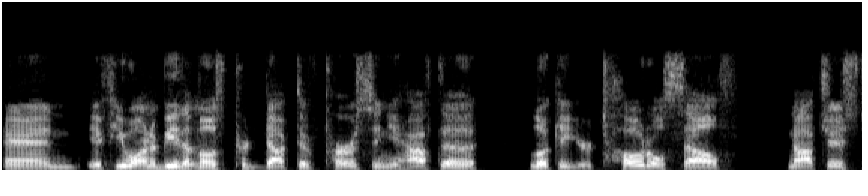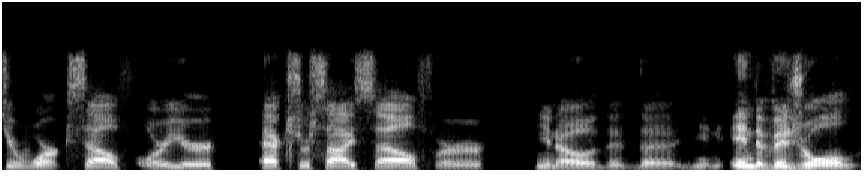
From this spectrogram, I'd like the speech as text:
And if you want to be the most productive person, you have to look at your total self, not just your work self or your exercise self or, you know, the, the individual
